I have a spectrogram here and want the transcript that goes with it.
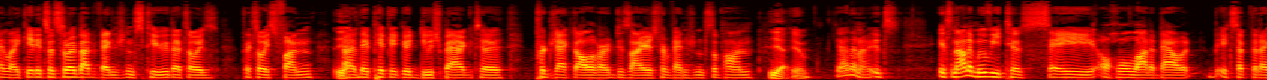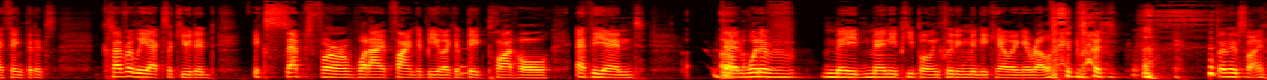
I like it. It's a story about vengeance too. That's always that's always fun. Yeah. Uh, they pick a good douchebag to project all of our desires for vengeance upon. yeah, yeah. Yeah, I don't know. It's it's not a movie to say a whole lot about, except that I think that it's cleverly executed, except for what I find to be like a big plot hole at the end that would have made many people, including Mindy Kaling, irrelevant. But but it's fine.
